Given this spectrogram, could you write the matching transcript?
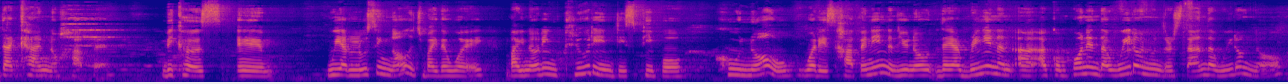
That cannot happen because um, we are losing knowledge, by the way, by not including these people who know what is happening. And, you know, they are bringing an, a, a, component that we don't understand, that we don't know.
